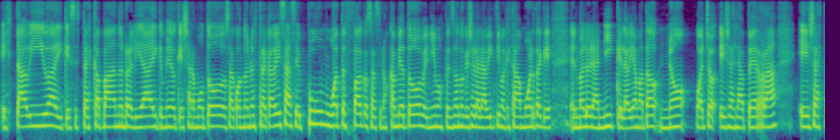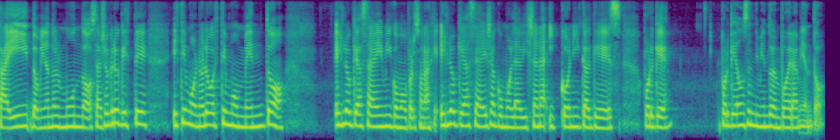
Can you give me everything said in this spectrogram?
está viva y que se está escapando en realidad y que medio que ella armó todo, o sea, cuando nuestra cabeza hace pum, what the fuck, o sea, se nos cambia todo, veníamos pensando que ella era la víctima que estaba muerta, que el malo era Nick, que la había matado, no, guacho, ella es la perra, ella está ahí dominando el mundo, o sea, yo creo que este, este monólogo, este momento es lo que hace a Amy como personaje, es lo que hace a ella como la villana icónica que es, ¿por qué? Porque da un sentimiento de empoderamiento.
